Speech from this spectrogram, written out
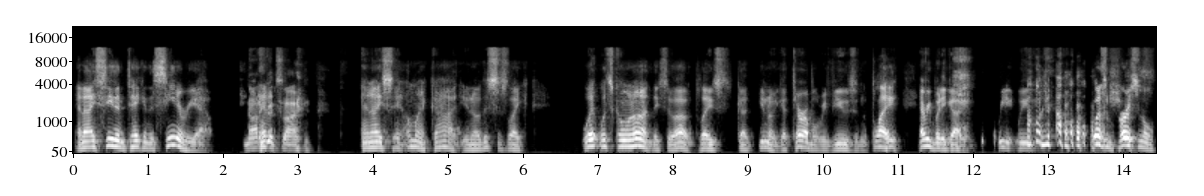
and i see them taking the scenery out. Not a And- good sign. and I say, "Oh my God, you know, this is like, what what's going on?" They said, "Oh, the play's got, you know, you got terrible reviews in the play. Everybody got it. We we oh no it wasn't personal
